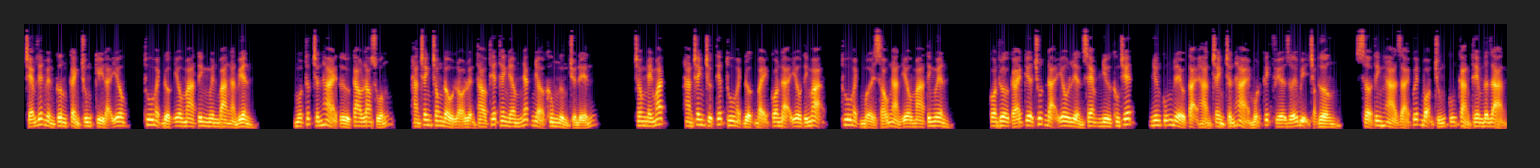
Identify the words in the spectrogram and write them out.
Chém giết huyền cương cảnh trung kỳ đại yêu, thu hoạch được yêu ma tinh nguyên ba ngàn viên. Một thức chấn hải từ cao lao xuống, hàn tranh trong đầu lò luyện thao thiết thanh âm nhắc nhở không ngừng chuyển đến. Trong nháy mắt, hàn tranh trực tiếp thu hoạch được bảy con đại yêu tính mạng, thu hoạch mười sáu ngàn yêu ma tinh nguyên. Còn thừa cái kia chút đại yêu liền xem như không chết, nhưng cũng đều tại hàn tranh chấn hải một kích phía dưới bị trọng thương, sở tinh hà giải quyết bọn chúng cũng càng thêm đơn giản.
